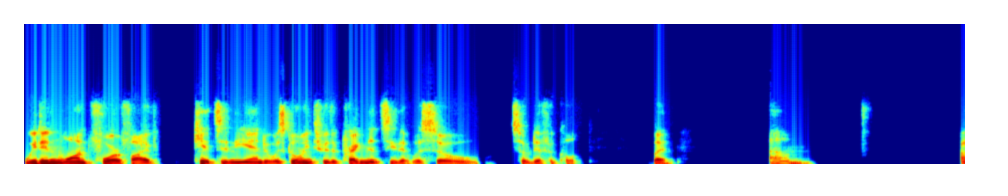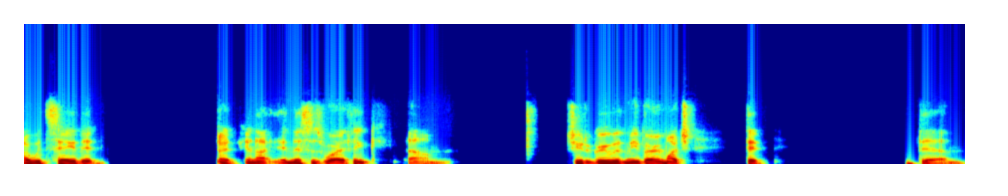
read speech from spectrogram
we didn't want four or five kids in the end. It was going through the pregnancy that was so so difficult. But um, I would say that, and I and this is where I think um, she'd agree with me very much that the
